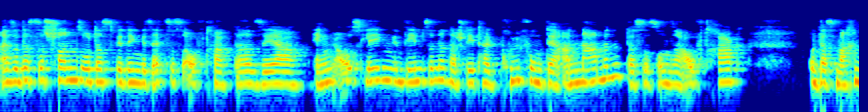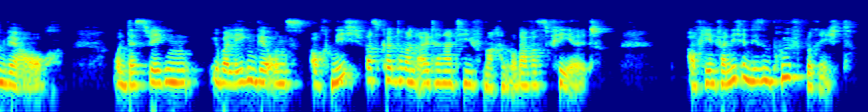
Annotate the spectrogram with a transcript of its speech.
Also das ist schon so, dass wir den Gesetzesauftrag da sehr eng auslegen in dem Sinne. Da steht halt Prüfung der Annahmen. Das ist unser Auftrag. Und das machen wir auch. Und deswegen überlegen wir uns auch nicht, was könnte man alternativ machen oder was fehlt. Auf jeden Fall nicht in diesem Prüfbericht.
